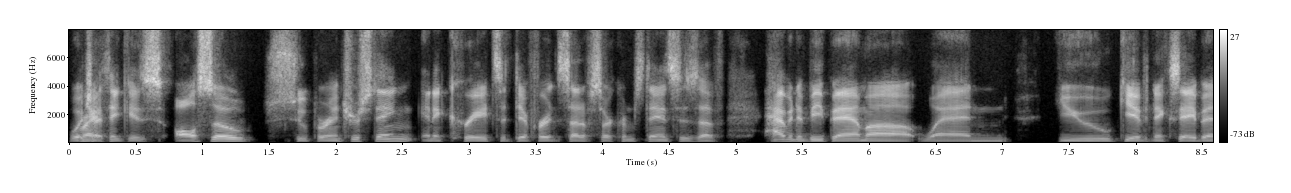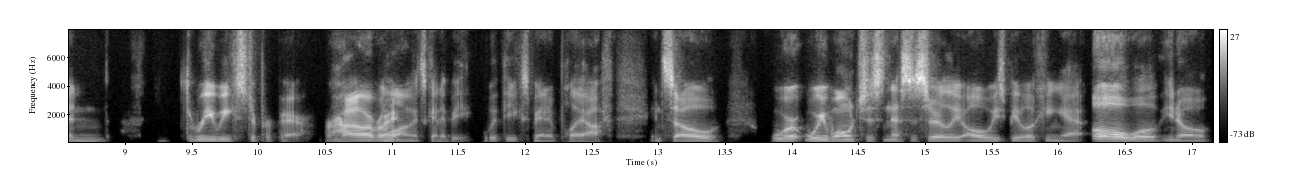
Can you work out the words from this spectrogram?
which right. I think is also super interesting. And it creates a different set of circumstances of having to beat Bama when you give Nick Saban three weeks to prepare or however right. long it's going to be with the expanded playoff. And so we're, we won't just necessarily always be looking at, oh, well, you know,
